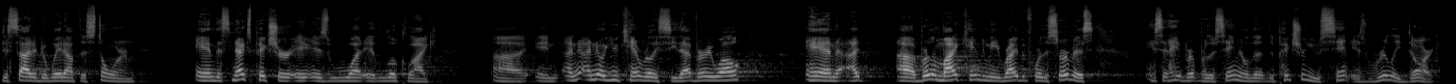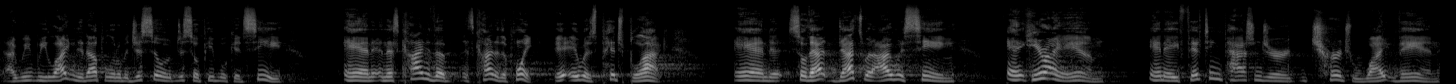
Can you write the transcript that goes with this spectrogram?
decided to wait out the storm. And this next picture is what it looked like. Uh, and I know you can't really see that very well. And I, uh, Brother Mike came to me right before the service. He said, Hey, Brother Samuel, the, the picture you sent is really dark. I, we, we lightened it up a little bit just so, just so people could see. And, and it's, kind of the, it's kind of the point. It, it was pitch black. And so that, that's what I was seeing. And here I am in a 15 passenger church white van,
